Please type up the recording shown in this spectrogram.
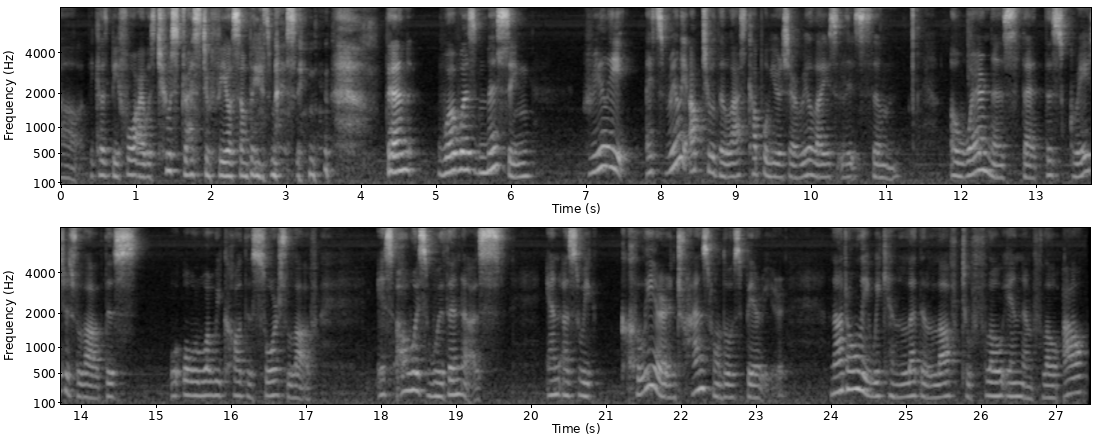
uh, because before I was too stressed to feel something is missing. then what was missing really it's really up to the last couple years I realized it's um, awareness that this greatest love, this or, or what we call the source love, is always within us. And as we clear and transform those barriers, not only we can let the love to flow in and flow out,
